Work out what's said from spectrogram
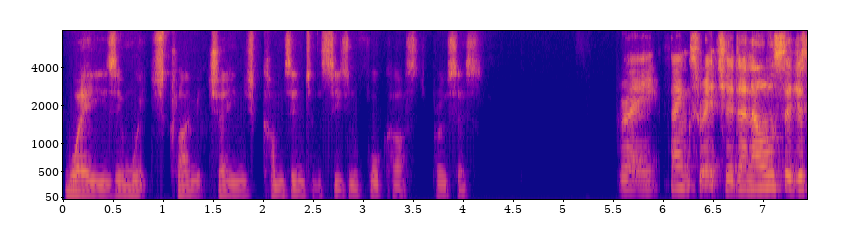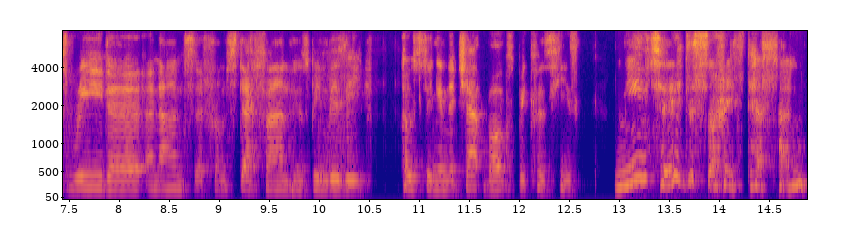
ways in which climate change comes into the seasonal forecast process. Great, thanks, Richard. And I'll also just read a, an answer from Stefan, who's been busy posting in the chat box because he's muted. Sorry, Stefan.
